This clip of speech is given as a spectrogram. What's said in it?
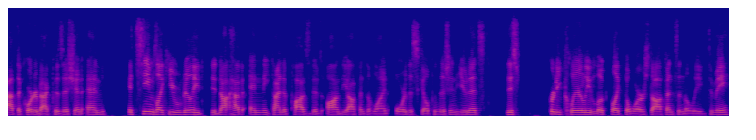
at the quarterback position. And it seems like you really did not have any kind of positives on the offensive line or the skill position units. This pretty clearly looked like the worst offense in the league to me.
